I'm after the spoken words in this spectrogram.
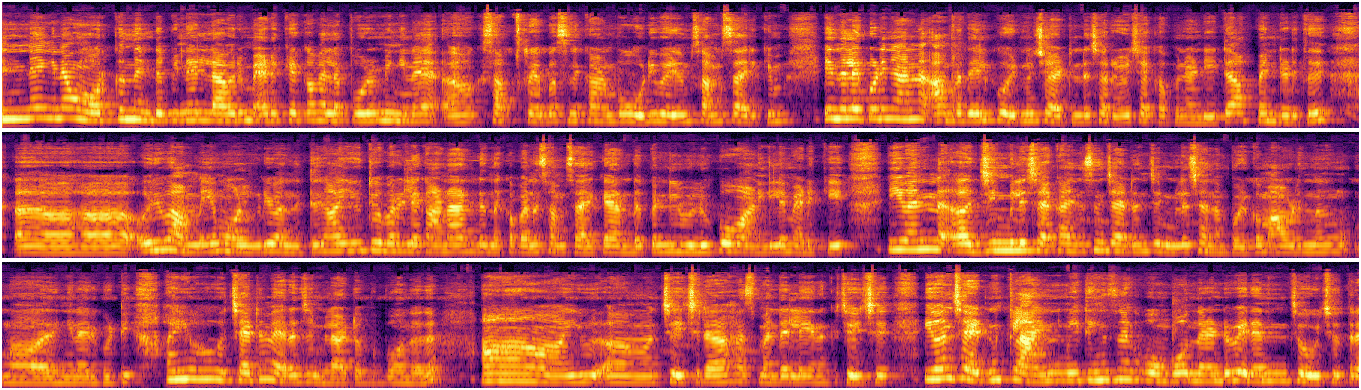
എന്നെ ഇങ്ങനെ ഓർക്കുന്നുണ്ട്. പിന്നെ എല്ലാവരും ഇടയ്ക്കൊക്കെ വല്ലപ്പോഴും ഇങ്ങനെ സബ്സ്ക്രൈബേഴ്സിനെ കാണുമ്പോൾ ഓടി വരും സംസാരിക്കും. ഇന്നലെ കൂടി ഞാൻ അമൃതയിൽ പോയിരുന്നു ചേട്ടന്റെ ചെറിയൊരു ചെക്കപ്പിന് വേണ്ടിയിട്ട്. അപ്പം എന്റെ അടുത്ത് ഒരു അമ്മയും മോളും കൂടി വന്നിട്ട് ആ യൂട്യൂബറിലെ കാണാറുണ്ട് എന്നൊക്കെ പറഞ്ഞ് സംസാരിക്കാറുണ്ട്. പിന്നെ ലുലു പോവാണെങ്കിലും ഇടയ്ക്ക് ഈവൻ ജിമ്മിൽ കഴിഞ്ഞ ദിവസം ചേട്ടൻ ജിമ്മിൽ ചെന്നപ്പോഴേക്കും അവിടുന്ന് ഇങ്ങനെ ഒരു കുട്ടി അയ്യോ ചേട്ടൻ വേറെ ജിമ്മിലാട്ടോ ഇപ്പോൾ പോകുന്നത്? ആ ചേച്ചിയുടെ ഹസ്ബൻഡ് അല്ലേ? എന്നൊക്കെ ചോദിച്ച് ഈവൻ ചേട്ടൻ ക്ലയന്റ് മീറ്റിംഗ്സിനൊക്കെ പോകുമ്പോൾ ഒന്ന് രണ്ട് പേരെന്ന് ചോദിച്ചു ഇത്ര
